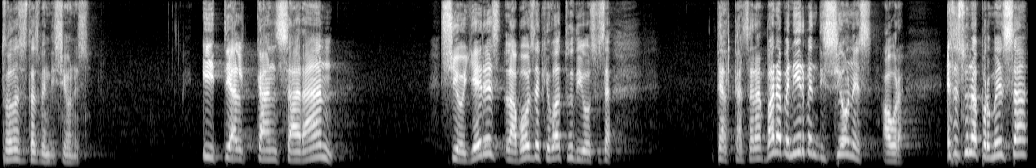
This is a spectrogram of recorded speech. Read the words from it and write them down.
todas estas bendiciones. Y te alcanzarán si oyeres la voz de Jehová tu Dios. O sea, te alcanzarán. Van a venir bendiciones. Ahora, esa es una promesa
